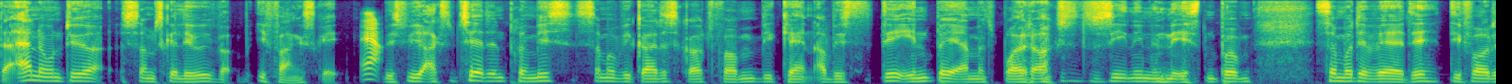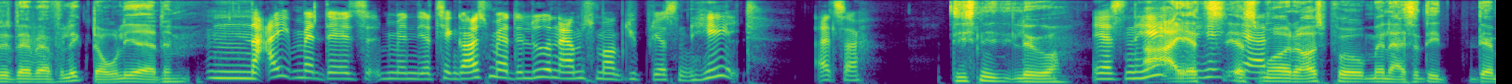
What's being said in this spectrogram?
der er nogle dyr, som skal leve i, i fangenskab. Ja. Hvis vi accepterer den præmis, så må vi gøre det så godt for dem, vi kan. Og hvis det indebærer, at man sprøjter oxytocin ind i næsten på dem, så må det være det. De får det da i hvert fald ikke dårligere af det. Nej, men, det, men jeg tænker også med, at det lyder nærmest som om, de bliver sådan helt... Altså, Disney-løver. ja, sådan helt... Ej, jeg, helt jeg smører det også på, men altså, det, det,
